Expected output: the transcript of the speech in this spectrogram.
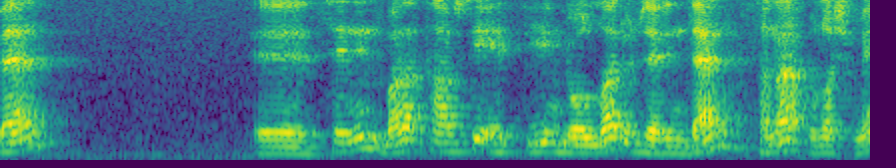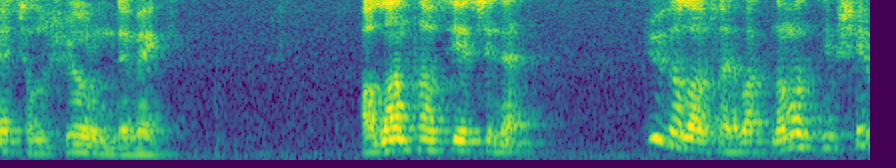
ben e, senin bana tavsiye ettiğin yollar üzerinden sana ulaşmaya çalışıyorum demek. Allah'ın tavsiyesi ne? Diyor ki Allah-u Teala bak namaz diye bir şey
